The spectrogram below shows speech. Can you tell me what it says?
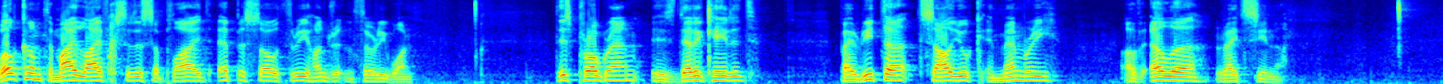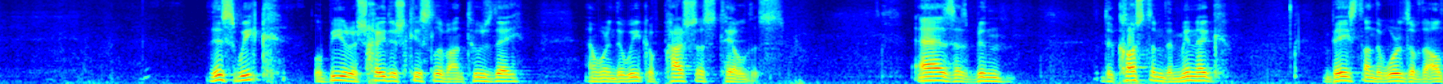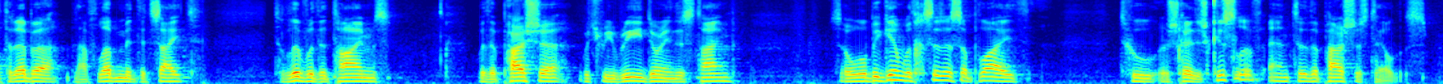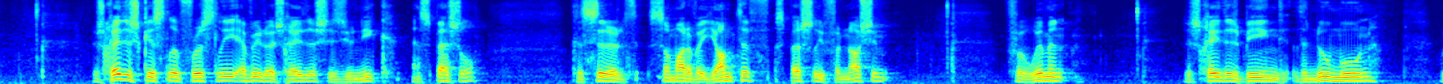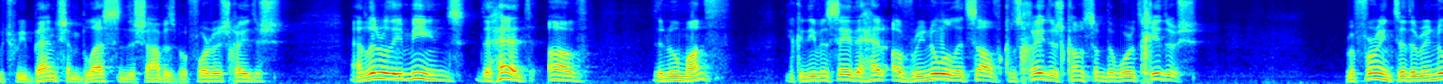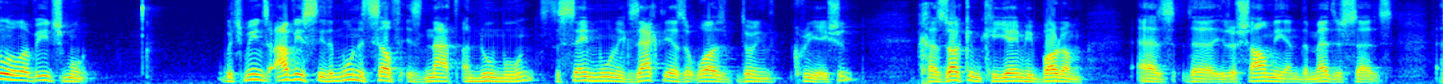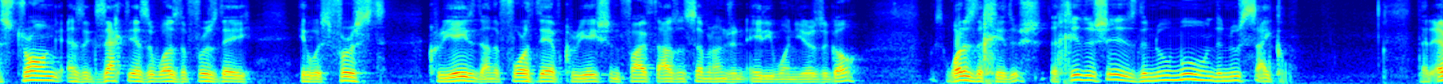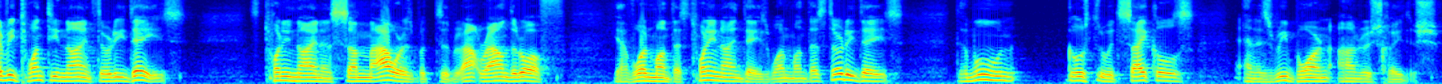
Welcome to My Life Chassidus Applied, episode 331. This program is dedicated by Rita Tsalyuk in memory of Ella Reitzina. This week will be Rosh Chodesh Kislev on Tuesday, and we're in the week of Parshas Toldos. As has been the custom, the minig, based on the words of the Alter Rebbe, mit to live with the times, with the Parsha which we read during this time. So we'll begin with Chassidus applied to Rosh Kislev and to the Parshas Toldos. Rosh Kislev, firstly, every Rosh is unique and special, considered somewhat of a yomtiv, especially for Noshim, for women. Rosh being the new moon, which we bench and bless in the Shabbos before Rosh Chodesh, and literally means the head of the new month. You can even say the head of renewal itself, because Chodesh comes from the word Chidush, referring to the renewal of each moon. Which means obviously the moon itself is not a new moon. It's the same moon exactly as it was during creation. Chazakim kiyem hibaram, as the Yerushalmi and the Medrash says, as strong as exactly as it was the first day it was first created on the fourth day of creation 5,781 years ago. What is the Chiddush? The Chiddush is the new moon, the new cycle. That every 29, 30 days, it's 29 and some hours, but to round it off, you have one month that's 29 days, one month that's 30 days. The moon goes through its cycles and is reborn on Rosh Chodesh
